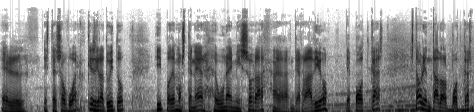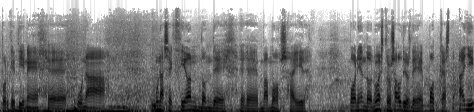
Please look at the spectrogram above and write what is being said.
este software que es gratuito y podemos tener una emisora de radio de podcast. Está orientado al podcast porque tiene eh, una, una sección donde eh, vamos a ir poniendo nuestros audios de podcast allí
